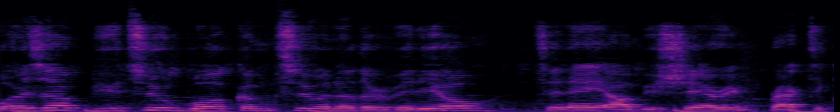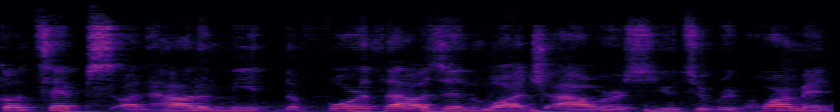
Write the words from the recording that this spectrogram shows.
What is up YouTube? Welcome to another video. Today I'll be sharing practical tips on how to meet the 4,000 watch hours YouTube requirement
